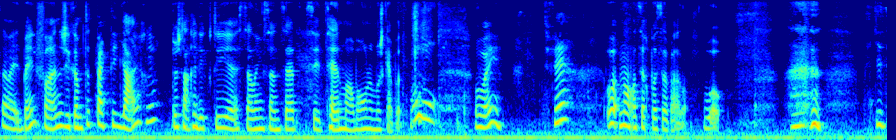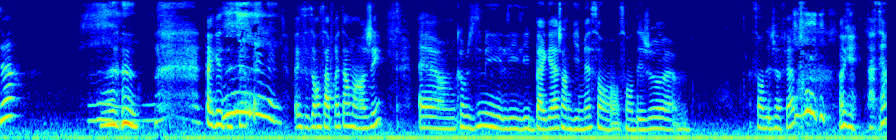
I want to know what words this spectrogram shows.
Ça va être bien le fun. J'ai comme tout pacté hier, là. Puis je suis en train d'écouter euh, Selling Sunset. C'est tellement bon, là. Moi, je capote. Oui. Tu fais? Oh, non, on tire pas ça, pardon. Wow. C'est qui ça? fait que c'est ça. Fait que c'est ça, on s'apprête à manger. Euh, comme je dis, mes, les, les bagages, entre guillemets, sont, sont déjà... euh, sont déjà faits. OK, attention.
